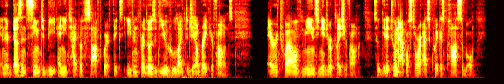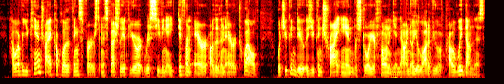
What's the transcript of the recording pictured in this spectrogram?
and there doesn't seem to be any type of software fix, even for those of you who like to jailbreak your phones. Error 12 means you need to replace your phone. So get it to an Apple store as quick as possible. However, you can try a couple other things first, and especially if you're receiving a different error other than error 12, what you can do is you can try and restore your phone again. Now, I know a lot of you have probably done this,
